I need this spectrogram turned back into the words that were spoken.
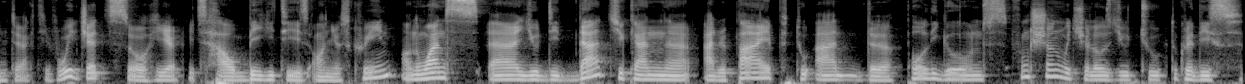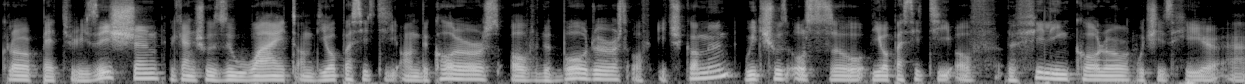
interactive widget. So here it's how big it is on your screen. And once uh, you did that, you can uh, add a pipe to add the polygons function, which allows you to, to create this color. We can choose the white on the opacity on the colors of the borders of each commune. We choose also the opacity of the filling color, which is here uh,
